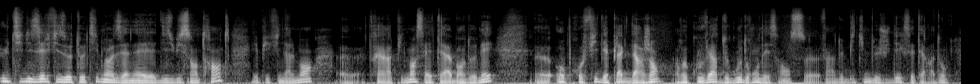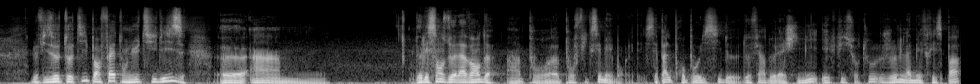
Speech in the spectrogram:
utilisait le physototype dans les années 1830 et puis finalement, très rapidement, ça a été abandonné au profit des plaques d'argent recouvertes de goudron d'essence, enfin de bitume de Judée, etc. Donc le physototype, en fait, on utilise un de l'essence de lavande hein, pour, euh, pour fixer, mais bon, c'est pas le propos ici de, faire de la chimie, et puis surtout, je ne la maîtrise pas.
